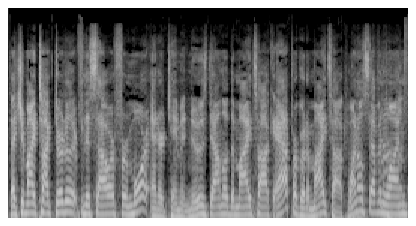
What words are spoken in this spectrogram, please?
That's your My Talk Dirt Alert for this hour. For more entertainment news, download the My Talk app or go to My mytalk1071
